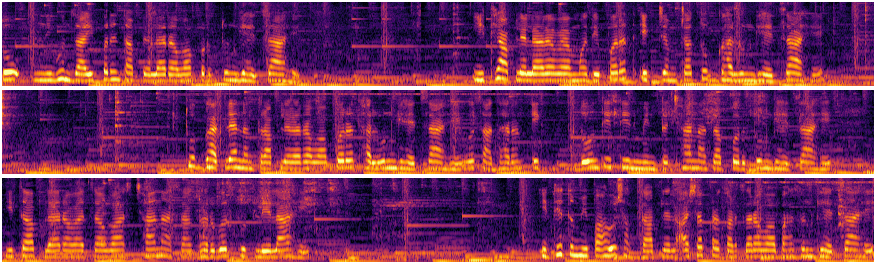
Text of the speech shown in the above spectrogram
तो निघून जाईपर्यंत आपल्याला रवा परतून घ्यायचा आहे. इथे आपल्याला रव्यामध्ये परत एक चमचा तूप घालून घ्यायचा आहे. तूप घातल्यानंतर आपल्याला रवा परत हलवून घ्यायचा आहे व साधारण एक दोन ते तीन मिनटं छान असा परतून घ्यायचा आहे. इथं आपल्या रव्याचा वास छान असा घरभर सुटलेला आहे. इथे तुम्ही पाहू शकता आपल्याला अशा प्रकारचा रवा भाजून घ्यायचा आहे.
